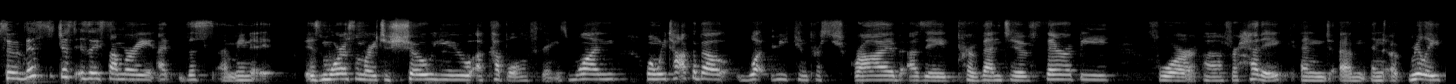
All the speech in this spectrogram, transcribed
So this just is a summary. I, this, I mean, is more a summary to show you a couple of things. One, when we talk about what we can prescribe as a preventive therapy, for, uh, for headache. And, um, and uh, really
